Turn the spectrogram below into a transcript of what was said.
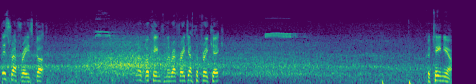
This referee's got no booking from the referee, just the free kick. Coutinho.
